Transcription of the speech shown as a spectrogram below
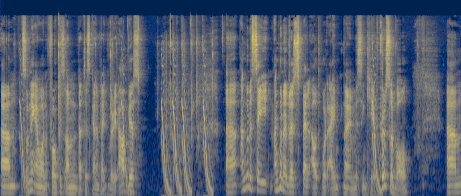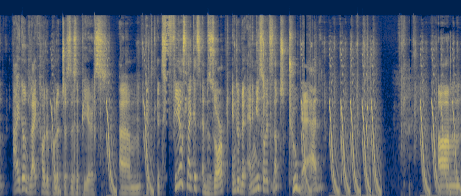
um, something I want to focus on that is kind of like very obvious. Uh, I'm going to say, I'm going to just spell out what I'm, I'm missing here. First of all, um, I don't like how the bullet just disappears. Um, it, it, feels like it's absorbed into the enemy, so it's not too bad. Um,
